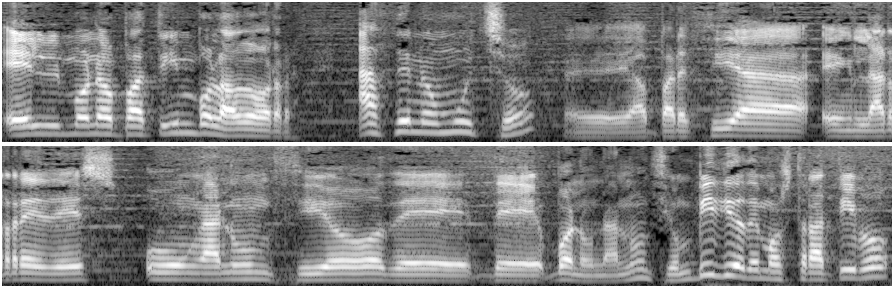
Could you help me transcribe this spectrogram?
El monopatín volador. Hace no mucho eh, aparecía en las redes un anuncio de, de- bueno, un anuncio, un vídeo demostrativo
